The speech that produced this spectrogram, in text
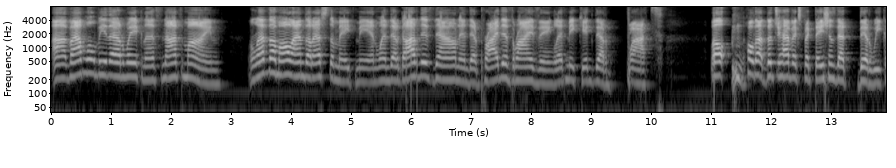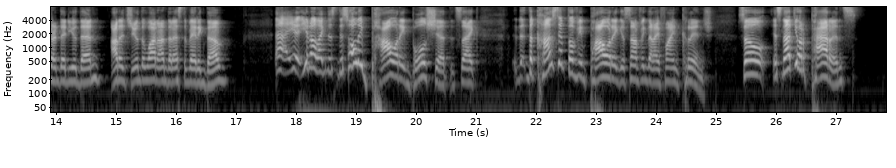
Uh, that will be their weakness, not mine. Let them all underestimate me, and when their guard is down and their pride is rising, let me kick their butt. Well, hold on, don't you have expectations that they're weaker than you then? Aren't you the one underestimating them? Uh, you, you, know, like this, this whole empowering bullshit, it's like, the, the concept of empowering is something that I find cringe. So, it's not your parents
